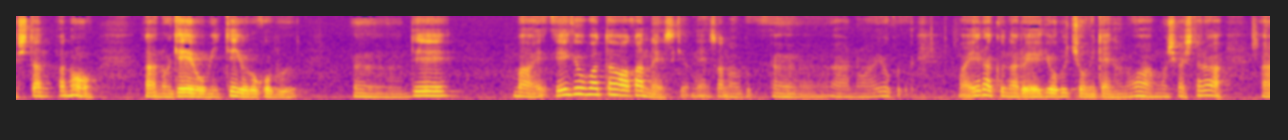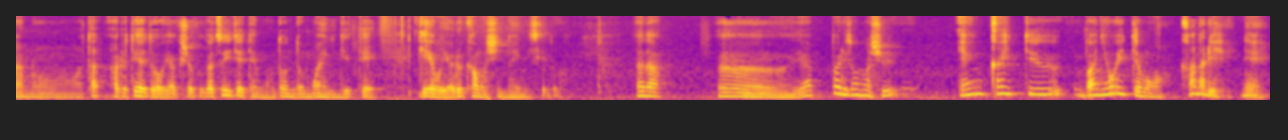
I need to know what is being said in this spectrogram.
下っ端のあの芸を見て喜ぶ。うん、でまあ営業型は分かんないですけどね。その、うん、あのよく、まあ、偉くなる営業部長みたいなのはもしかしたらあのある程度役職がついててもどんどん前に出て芸をやるかもしれないんですけど。ただうん。やっぱりその宴会っていう場においてもかなりね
